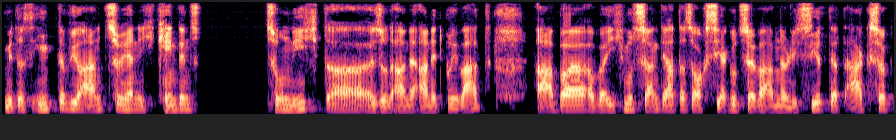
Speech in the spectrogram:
mir das Interview anzuhören. Ich kenne den so nicht, äh, also auch nicht privat. Aber, aber ich muss sagen, der hat das auch sehr gut selber analysiert. Der hat auch gesagt,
